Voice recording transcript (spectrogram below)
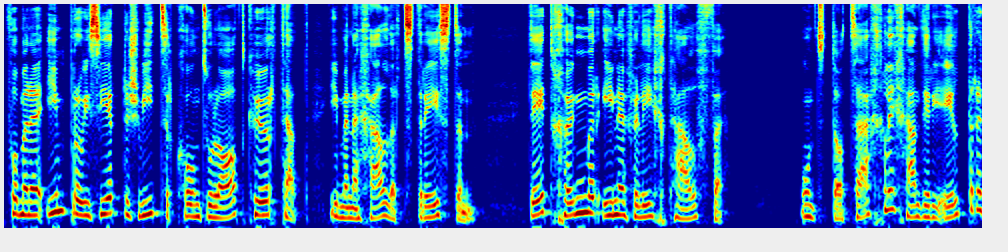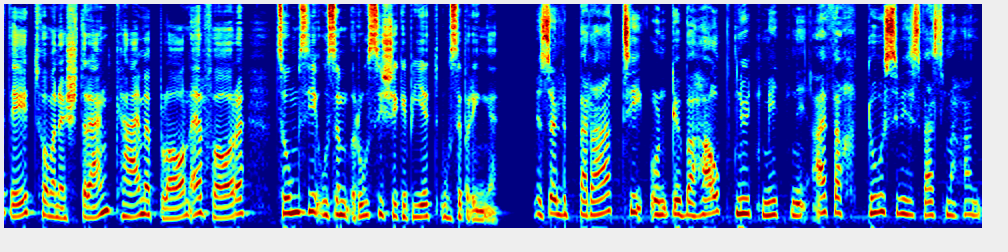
von einem improvisierten Schweizer Konsulat gehört hat, in einem Keller zu Dresden. Dort können wir ihnen vielleicht helfen. Und tatsächlich haben ihre Eltern dort von einem streng geheimen Plan erfahren, um sie aus dem russischen Gebiet herauszubringen. Wir sollen parat sein und überhaupt nichts mitnehmen. Einfach ausweisen, was wir haben.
